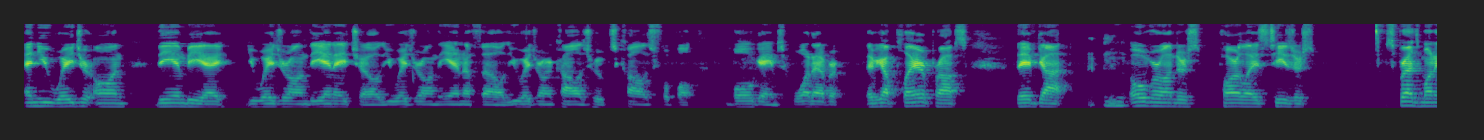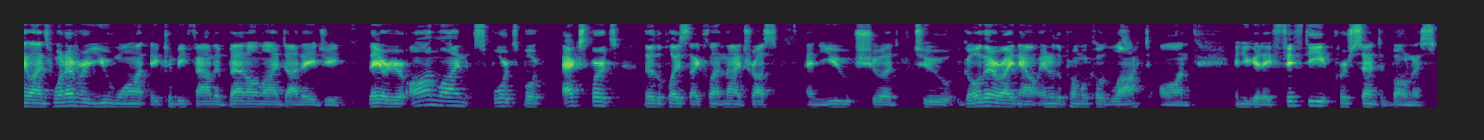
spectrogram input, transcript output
and you wager on the NBA, you wager on the NHL, you wager on the NFL, you wager on college hoops, college football, bowl games, whatever. They've got player props, they've got over unders, parlays, teasers, spreads, money lines, whatever you want. It can be found at betonline.ag. They are your online sportsbook experts. They're the place that Clint and I trust and you should to go there right now enter the promo code locked on and you get a 50% bonus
